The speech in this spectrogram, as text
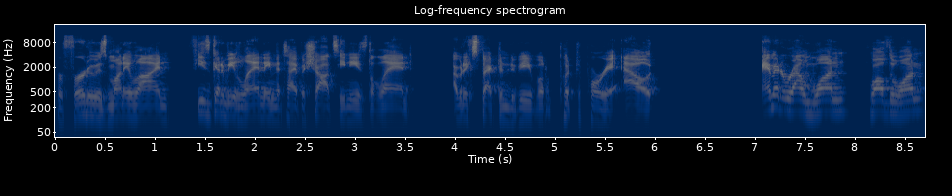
prefer to his money line. If he's going to be landing the type of shots he needs to land, I would expect him to be able to put Topuria out. Emmett round one, 12 to 1,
